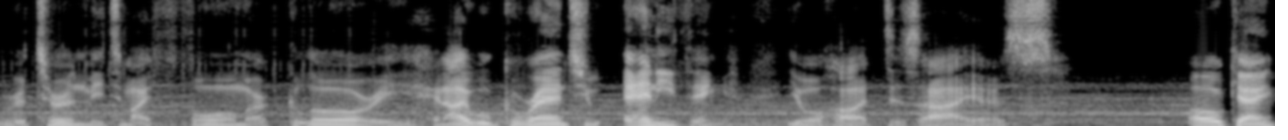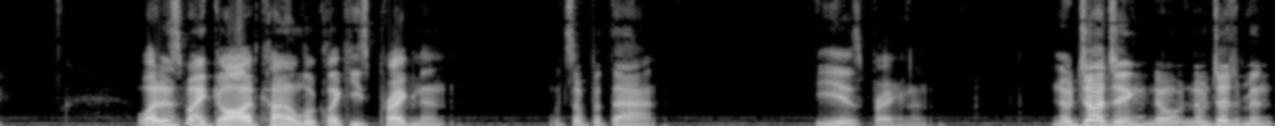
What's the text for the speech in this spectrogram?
Return me to my former glory, and I will grant you anything your heart desires. Okay. Why does my god kind of look like he's pregnant? What's up with that? He is pregnant. No judging, no no judgment.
